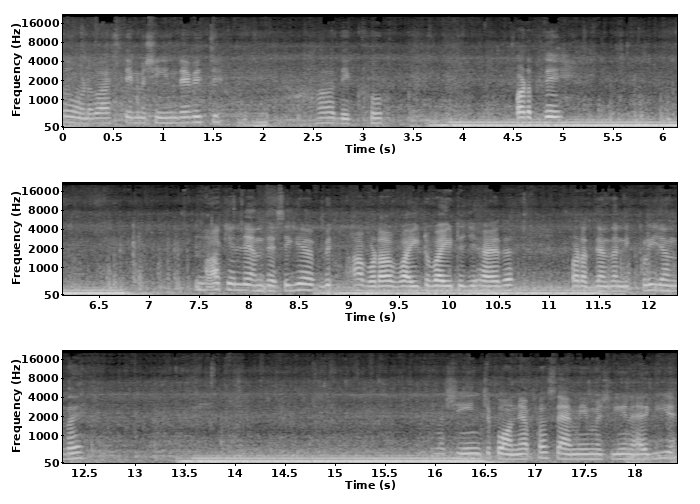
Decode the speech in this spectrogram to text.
ਧੋਣ ਵਾਸਤੇ ਮਸ਼ੀਨ ਦੇ ਵਿੱਚ। ਆਹ ਦੇਖੋ, ਪਰਦੇ। ਲਾ ਕੇ ਲਿਆਂਦੇ ਸੀਗੇ ਆ ਬੜਾ ਵਾਈਟ ਵਾਈਟ ਜਿਹਾ ਇਹਦਾ, ਪਰਦਿਆਂ ਦਾ ਨਿਕਲ ਹੀ ਜਾਂਦਾ ਹੈ ਮਸ਼ੀਨ ਚ ਪਾਉਂਦੇ ਆਪਾਂ ਸੈਮੀ ਮਸ਼ੀਨ ਹੈਗੀ ਹੈ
